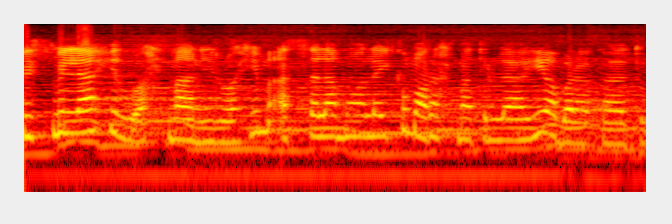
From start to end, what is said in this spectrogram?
বিসমিল্লাহির রহমানির রহিম। আসসালামু আলাইকুম রহমতুল্লাহি আবরাকাত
